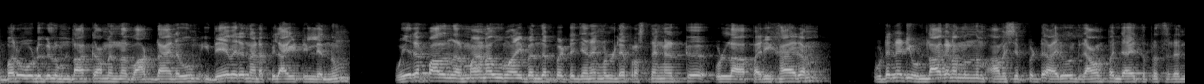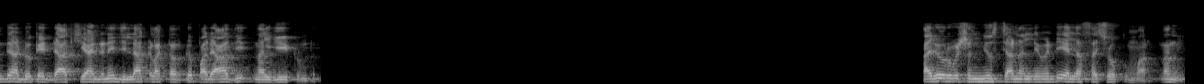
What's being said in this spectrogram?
ഉപറോഡുകൾ ഉണ്ടാക്കാമെന്ന വാഗ്ദാനവും ഇതേവരെ നടപ്പിലായിട്ടില്ലെന്നും ഉയരപ്പാത നിർമ്മാണവുമായി ബന്ധപ്പെട്ട് ജനങ്ങളുടെ പ്രശ്നങ്ങൾക്ക് ഉള്ള പരിഹാരം ഉടനടി ഉണ്ടാകണമെന്നും ആവശ്യപ്പെട്ട് അരൂർ ഗ്രാമപഞ്ചായത്ത് പ്രസിഡന്റ് അഡ്വക്കേറ്റ് രാഖി ആന്റണി ജില്ലാ കളക്ടർക്ക് പരാതി നൽകിയിട്ടുണ്ട്. അരൂർ വിഷൻ ന്യൂസ് ചാനലിന് വേണ്ടി എൽ എസ് അശോക് കുമാർ. നന്ദി.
